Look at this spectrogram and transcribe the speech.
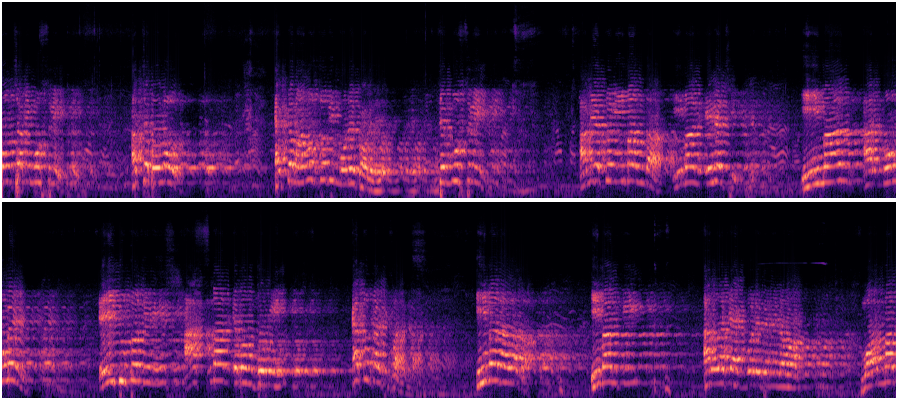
বলছে, আমি মুসলিম। আচ্ছা বলুন একটা মানুষ যদি মনে করে যে মুসলিম, আমি একজন ইমানদার, ইমান এনেছি, ইমান আর মোমেন, এই দুটো জিনিস, আসমান এবং জমি এতটা ডিফারেন্স ইমান আলাদা। ইমান কি? আল্লাহকে এক বলে মেনে নেওয়া। মোহাম্মদ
